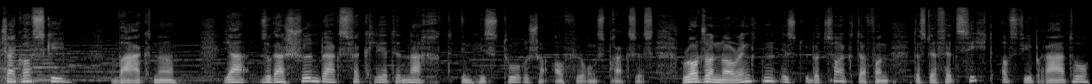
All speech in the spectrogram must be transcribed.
Tschaikowski, Wagner, ja sogar Schönbergs verklärte Nacht in historischer Aufführungspraxis. Roger Norrington ist überzeugt davon, dass der Verzicht aufs Vibrato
